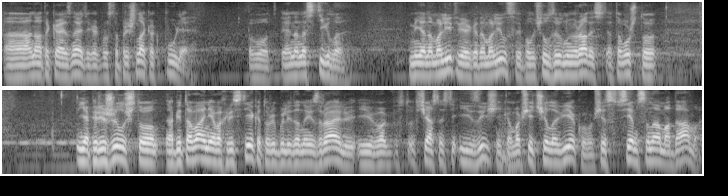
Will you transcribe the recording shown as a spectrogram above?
Э, она такая, знаете, как просто пришла, как пуля – вот. И она настигла меня на молитве, я когда молился, и получил взрывную радость от того, что я пережил, что обетования во Христе, которые были даны Израилю, и в частности и язычникам, вообще человеку, вообще всем сынам Адама,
